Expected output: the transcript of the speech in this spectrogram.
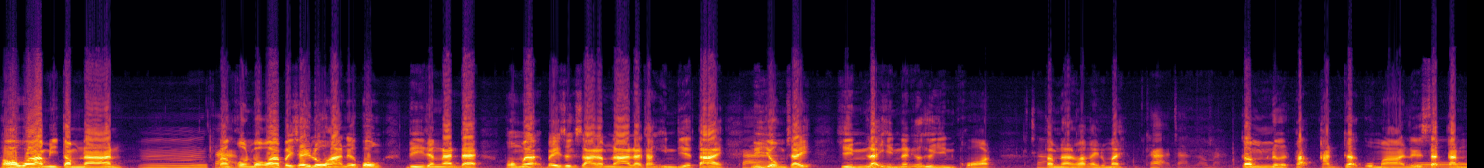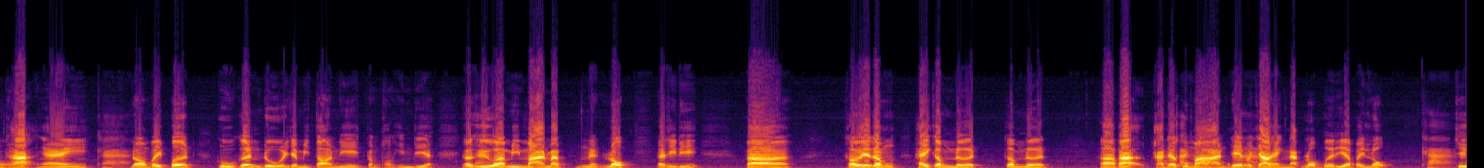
เพราะว่ามีตำนาน อืมค่ะบางคนบอกว่าไปใช้โลหะเนื้อผงดีทั้งนั้น แต่ผมว่าไปศึกษาตำนานและทางอินเดียใต้ ค่ะ นิยมใช้หินและหินนั้นก็คือหินควอตซ์ ใช่ ตำนานว่าไงรู้ไหมค่ะอาจารย์เล่ามากำเนิดพระขันธกุมารหรือโอ้สกันทะไง ค่ะ ลองไปเปิด Google ดูจะมีตอนนี้ของของอินเดีย ก็คือว่ามีมารมาลบ แล้วทีนี้อ่าเขาจะต้องให้กำเนิดกำเนิดอ่าพระขันธกุมาร เทพเจ้าแห่งนักรบเพื่อที่จะไปลบ ค่ะที่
